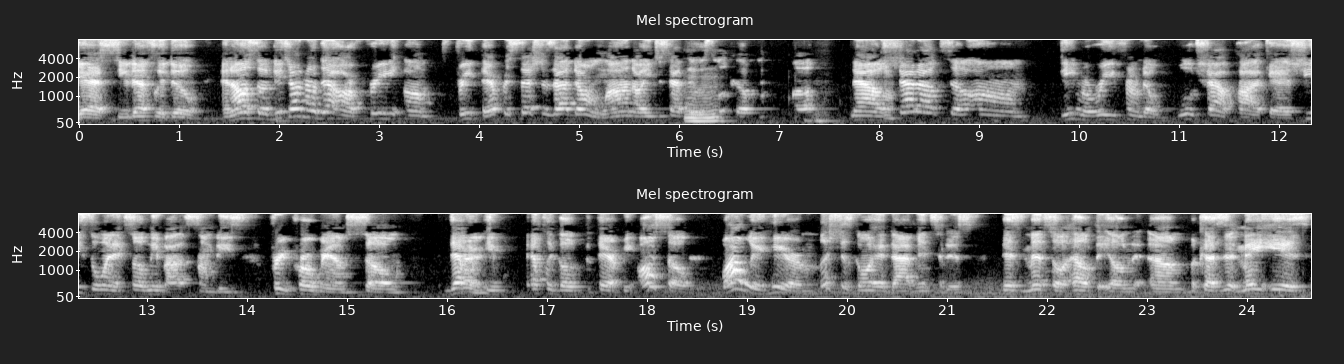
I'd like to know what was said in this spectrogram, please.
Yes, you definitely do. And also, did y'all know there are free um free therapy sessions out there online? All you just have to do is Mhm. look up. Uh, now, shout out to um D Marie from the Woo Child podcast. She's the one that told me about some of these free programs. So definitely, people definitely go to therapy. Also, while we're here, let's just go ahead and dive into this this mental health illness um, because it May is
